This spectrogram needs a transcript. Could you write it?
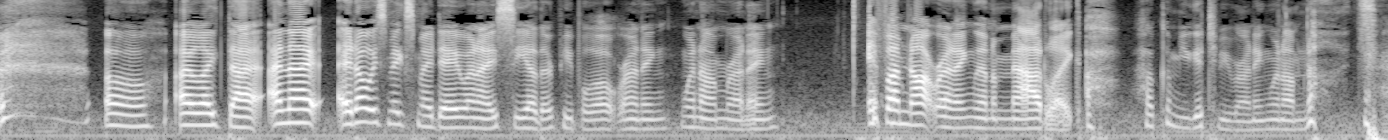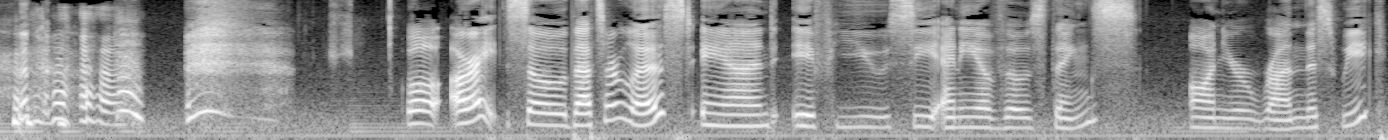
Yeah. Oh, I like that. And I it always makes my day when I see other people out running when I'm running. If I'm not running, then I'm mad like, oh, how come you get to be running when I'm not? well, all right. So that's our list. And if you see any of those things on your run this week,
